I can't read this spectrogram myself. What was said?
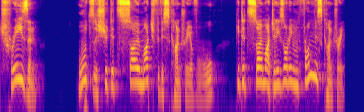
Treason. Wu Zixu did so much for this country of Wu. He did so much, and he's not even from this country.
